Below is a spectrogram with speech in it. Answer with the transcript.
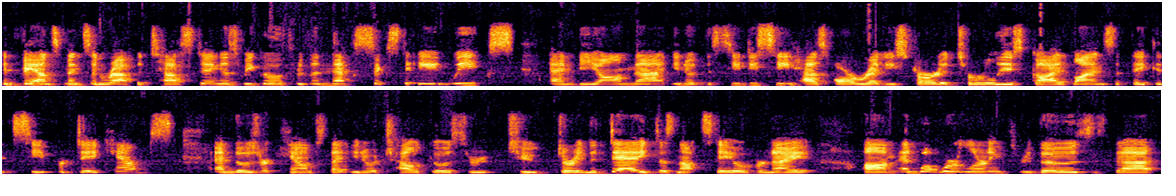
advancements in rapid testing as we go through the next six to eight weeks. And beyond that, you know, the CDC has already started to release guidelines that they could see for day camps. And those are camps that, you know, a child goes through to during the day, does not stay overnight. Um, and what we're learning through those is that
